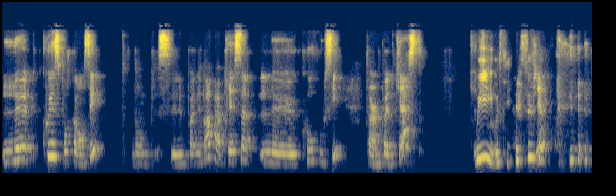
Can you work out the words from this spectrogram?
le quiz pour commencer. Donc, c'est le point de départ. Puis après ça, le cours aussi. Tu as un podcast. Oui, aussi.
